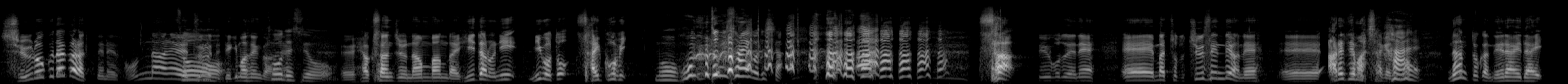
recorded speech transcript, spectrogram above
収録だからってねそんなねズそう。ルでできませんからね。そうですよ。えー130何番台引いたのに見事最後尾。もう本当に最後でした。さあということでね、えーまあ、ちょっと抽選ではね、えー荒れてましたけど、はい。なんとか狙い台、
